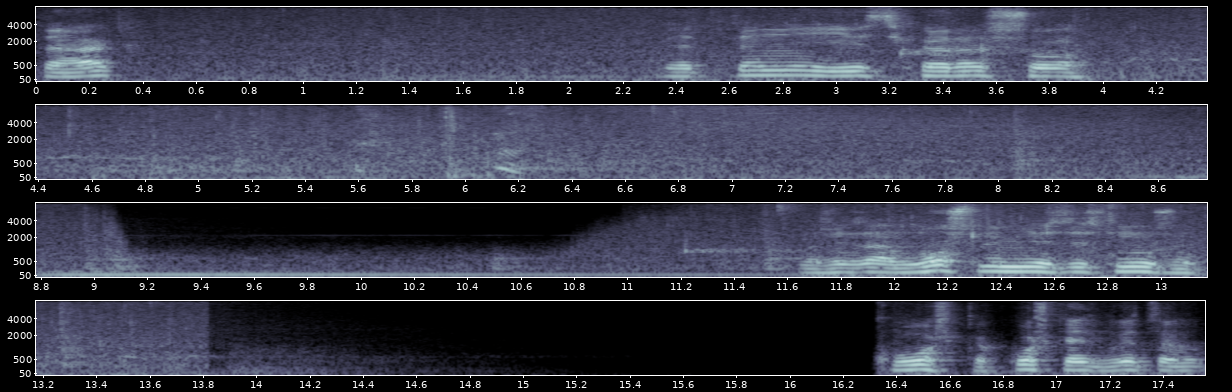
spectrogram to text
Так. Это не есть хорошо. Даже не знаю, нож ли мне здесь нужен. Кошка. Кошка это,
